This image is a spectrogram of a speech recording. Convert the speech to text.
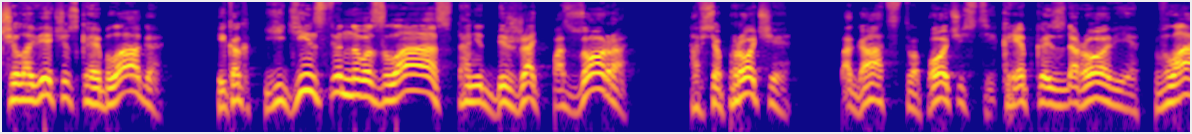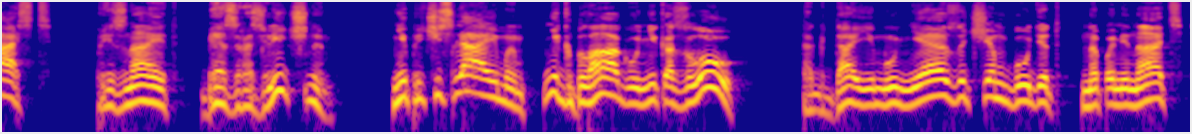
человеческое благо и как единственного зла станет бежать позора, а все прочее — богатство, почести, крепкое здоровье, власть признает безразличным, непричисляемым ни к благу, ни ко злу, тогда ему незачем будет напоминать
